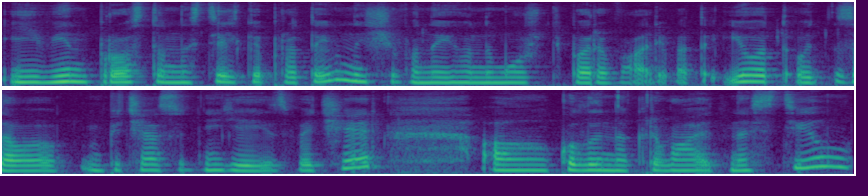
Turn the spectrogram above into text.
і він просто настільки противний, що вони його не можуть переварювати. І от, от за під час однієї з вечер, коли накривають на стіл,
